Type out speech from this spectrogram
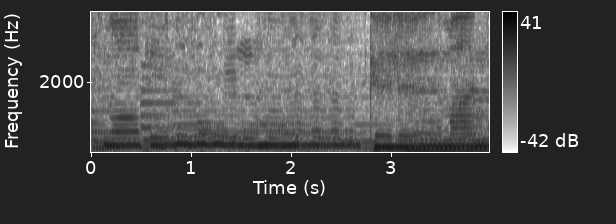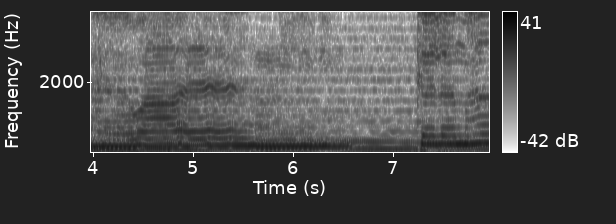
سمعت منها كلام عنها وعني. كلامها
